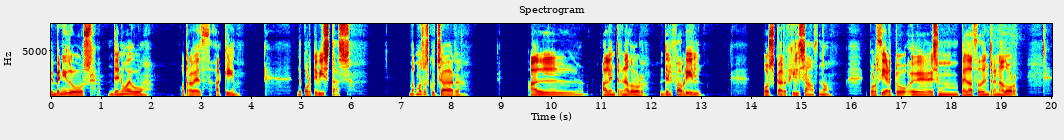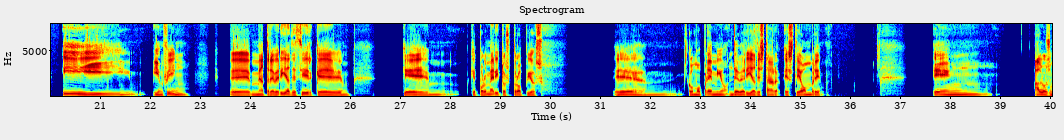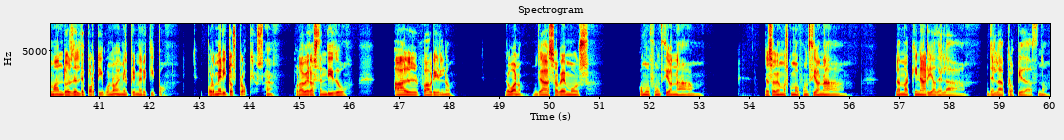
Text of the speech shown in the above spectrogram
Bienvenidos de nuevo, otra vez aquí, deportivistas. Vamos a escuchar al, al entrenador del Fabril, Oscar Gil Sanz, ¿no? Por cierto, eh, es un pedazo de entrenador y, y en fin, eh, me atrevería a decir que, que, que por méritos propios, eh, como premio, debería de estar este hombre en, a los mandos del Deportivo, ¿no? En el primer equipo. Por méritos propios, ¿eh? por haber ascendido al Fabril, ¿no? Pero bueno, ya sabemos cómo funciona, ya sabemos cómo funciona la maquinaria de la, de la propiedad, ¿no?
